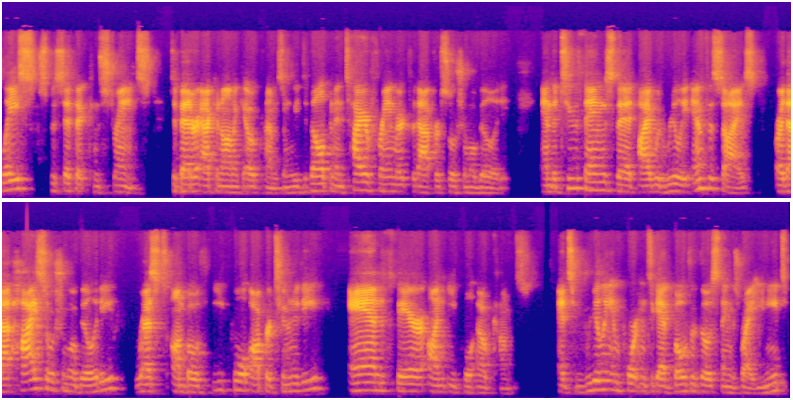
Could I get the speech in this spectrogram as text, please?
place specific constraints to better economic outcomes? And we develop an entire framework for that for social mobility. And the two things that I would really emphasize are that high social mobility rests on both equal opportunity and fair unequal outcomes. It's really important to get both of those things right. You need, to,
